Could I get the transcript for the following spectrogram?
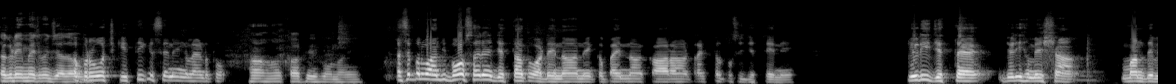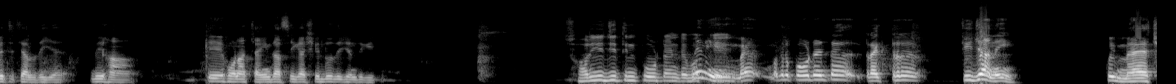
ਤਗੜੇ ਮੈਚ ਵਿੱਚ ਜ਼ਿਆਦਾ ਅਪਰੋਚ ਕੀਤੀ ਕਿਸੇ ਨੇ ਇੰਗਲੈਂਡ ਤੋਂ ਹਾਂ ਹਾਂ ਕਾਫੀ ਫੋਨ ਆਏ ਅੱਛਾ ਭਲਵਾਨ ਜੀ ਬਹੁਤ ਸਾਰੀਆਂ ਜਿੱਤਾਂ ਤੁਹਾਡੇ ਨਾਂ ਨੇ ਕਪੈਨਾ ਕਾਰਾਂ ਟਰੈਕਟਰ ਤੁਸੀਂ ਜਿੱਤੇ ਨੇ ਕਿਹੜੀ ਜਿੱਤ ਹੈ ਜਿਹੜੀ ਹਮੇਸ਼ਾ ਮਨ ਦੇ ਵਿੱਚ ਚੱਲਦੀ ਹੈ ਵੀ ਹਾਂ ਇਹ ਹੋਣਾ ਚਾਹੀਦਾ ਸੀਗਾ ਸ਼ੀਲੂ ਦੀ ਜ਼ਿੰਦਗੀ 'ਚ ਸਾਰੀ ਜਿੱਤ ਇੰਪੋਰਟੈਂਟ ਹੈ ਨਹੀਂ ਨਹੀਂ ਮੈਂ ਮਤਲਬ ਇੰਪੋਰਟੈਂਟ ਟਰੈਕਟਰ ਚੀਜ਼ਾਂ ਨਹੀਂ ਕੋਈ ਮੈਚ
